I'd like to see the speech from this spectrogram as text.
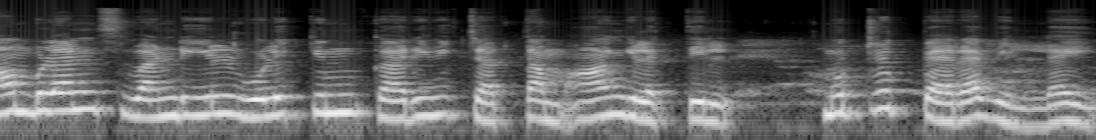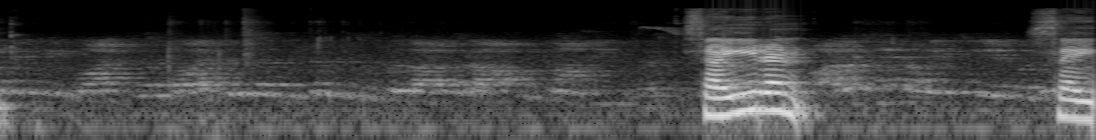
ஆம்புலன்ஸ் வண்டியில் ஒழிக்கும் கருவி சத்தம் ஆங்கிலத்தில் முற்றுப்பெறவில்லை சைரன் சை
